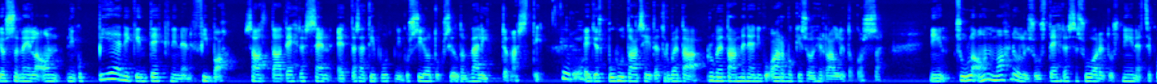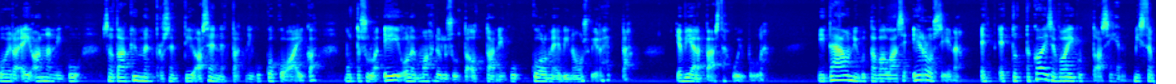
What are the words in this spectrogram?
jossa meillä on niin kuin pienikin tekninen fiba saattaa tehdä sen, että sä tiput niin kuin sijoituksilta välittömästi. Et jos puhutaan siitä, että ruvetaan, ruvetaan menemään niin kuin arvokisoihin rallitokossa, niin sulla on mahdollisuus tehdä se suoritus niin, että se koira ei anna niin kuin 110 prosenttia asennetta niin kuin koko aika, mutta sulla ei ole mahdollisuutta ottaa niin kuin kolme vinousvirhettä ja vielä päästä huipulle. Niin tämä on niinku tavallaan se ero siinä, että et totta kai se vaikuttaa siihen, mistä,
